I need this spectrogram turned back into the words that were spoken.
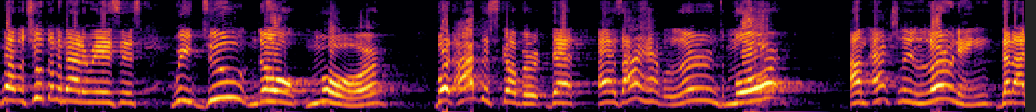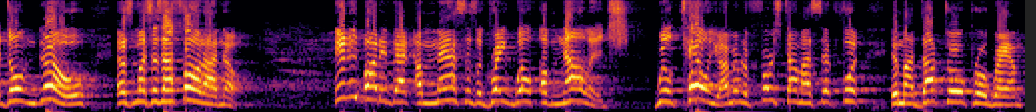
Now, the truth of the matter is, is we do know more, but I've discovered that as I have learned more, I'm actually learning that I don't know as much as I thought I know. Anybody that amasses a great wealth of knowledge will tell you. I remember the first time I set foot in my doctoral program,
